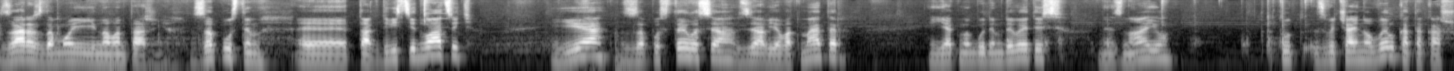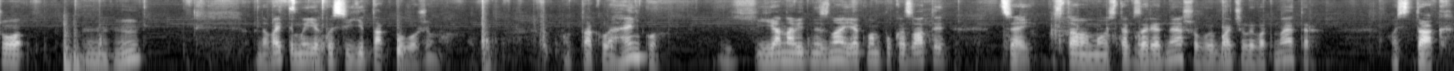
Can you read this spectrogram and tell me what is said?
Зараз дамо її навантаження. Запустимо е, так, 220. Є, запустилося, взяв я ватметр. Як ми будемо дивитись, не знаю. Тут, звичайно, вилка така, що. Угу. Давайте ми якось її так положимо. Отак легенько. Я навіть не знаю, як вам показати цей. Поставимо ось так зарядне, щоб ви бачили ватметр. Ось так.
